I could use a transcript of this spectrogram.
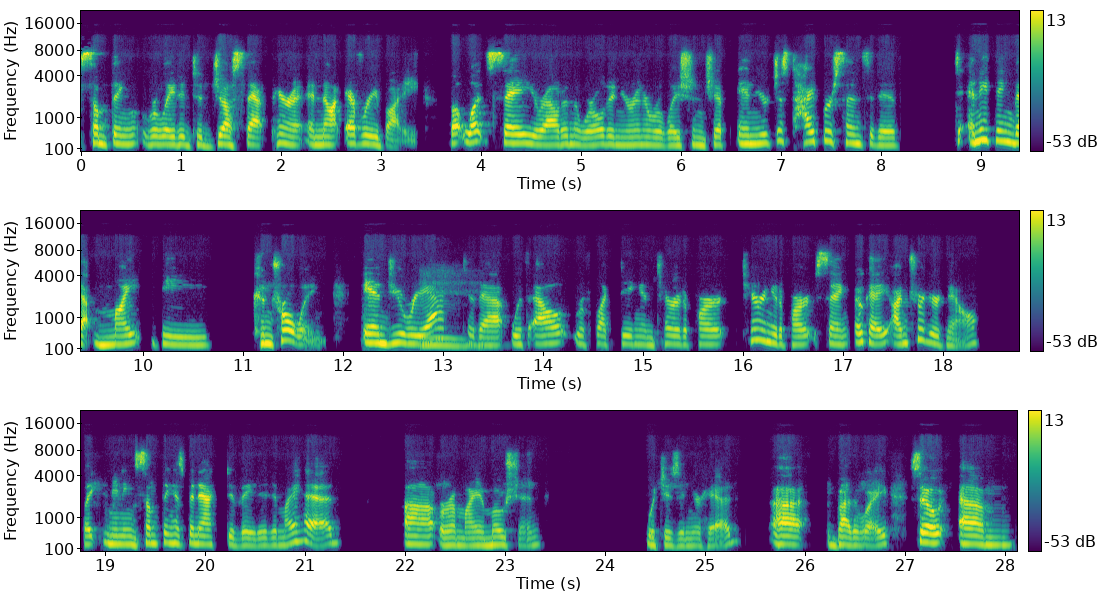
something related to just that parent and not everybody. But let's say you're out in the world and you're in a relationship and you're just hypersensitive to anything that might be controlling and you react mm. to that without reflecting and tear it apart tearing it apart saying okay i'm triggered now like meaning something has been activated in my head uh, or in my emotion which is in your head uh, by the way. So um,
